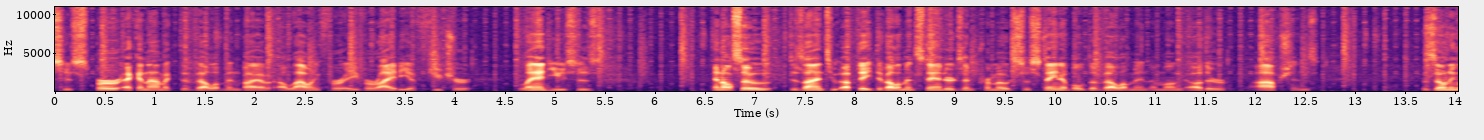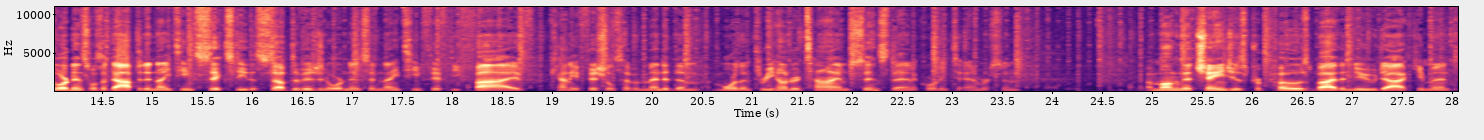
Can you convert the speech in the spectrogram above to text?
to spur economic development by allowing for a variety of future land uses, and also designed to update development standards and promote sustainable development, among other options. The zoning ordinance was adopted in 1960, the subdivision ordinance in 1955. County officials have amended them more than 300 times since then, according to Emerson. Among the changes proposed by the new document,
